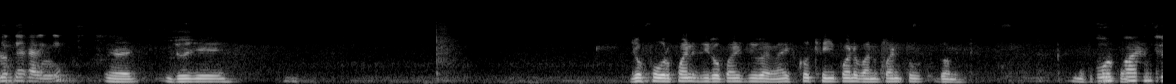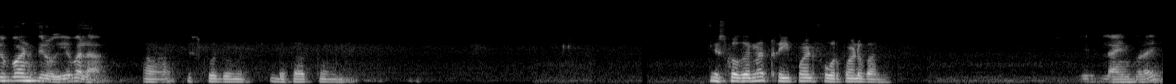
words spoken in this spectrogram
बोलो क्या करेंगे? जो ये जो 4.0.0 है ना इसको 3.1.2 दो मिनट। Four point zero point zero ये वाला? हाँ इसको दो मिनट बताता हूँ। इसको करना 3.4.1 इस लाइन को राइट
